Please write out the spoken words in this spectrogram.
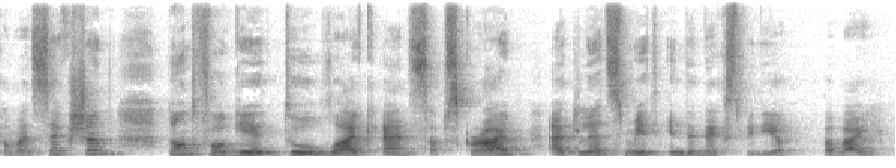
comment section. Don't forget to like and subscribe and let's meet in the next video. Bye bye.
